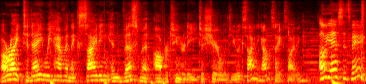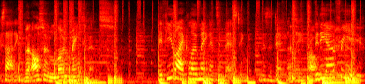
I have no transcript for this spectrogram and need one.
All right, today we have an exciting investment opportunity to share with you. Exciting, I would say exciting, Oh, yes, it's very exciting. but also low maintenance. If you like low maintenance investing, this is definitely a video for you.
